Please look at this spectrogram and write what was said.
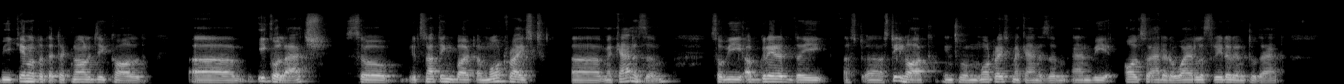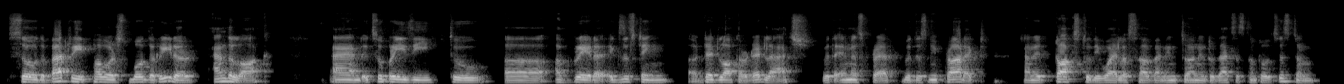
we came up with a technology called um, Eco Latch. So it's nothing but a motorized uh, mechanism. So we upgraded the uh, uh, Steelhawk into a motorized mechanism, and we also added a wireless reader into that. So the battery powers both the reader and the lock, and it's super easy to uh, upgrade an existing uh, deadlock or dead latch with the MS Prep with this new product. And it talks to the wireless hub and in turn into the access control system.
